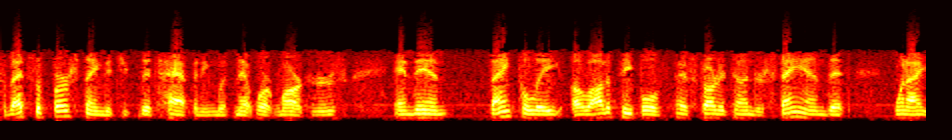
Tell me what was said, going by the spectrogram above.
So that's the first thing that you, that's happening with network marketers, and then thankfully, a lot of people have started to understand that when I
